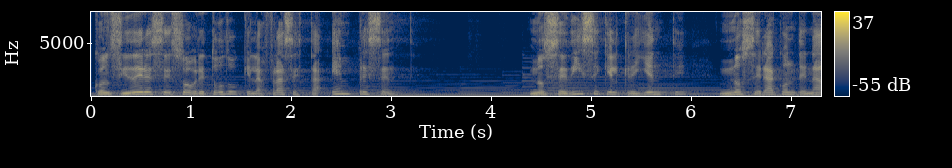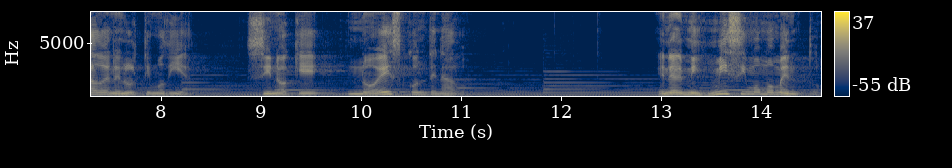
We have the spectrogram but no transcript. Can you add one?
Considérese sobre todo que la frase está en presente. No se dice que el creyente no será condenado en el último día, sino que no es condenado. En el mismísimo momento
